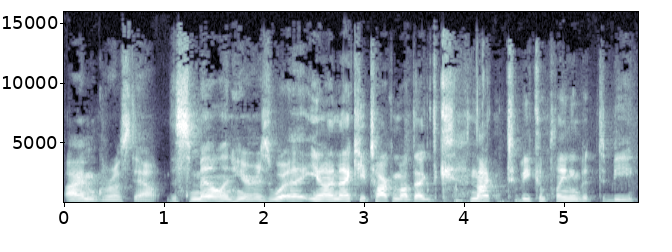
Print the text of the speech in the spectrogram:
I'm grossed out. The smell in here is what you know, and I keep talking about that not to be complaining, but to be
